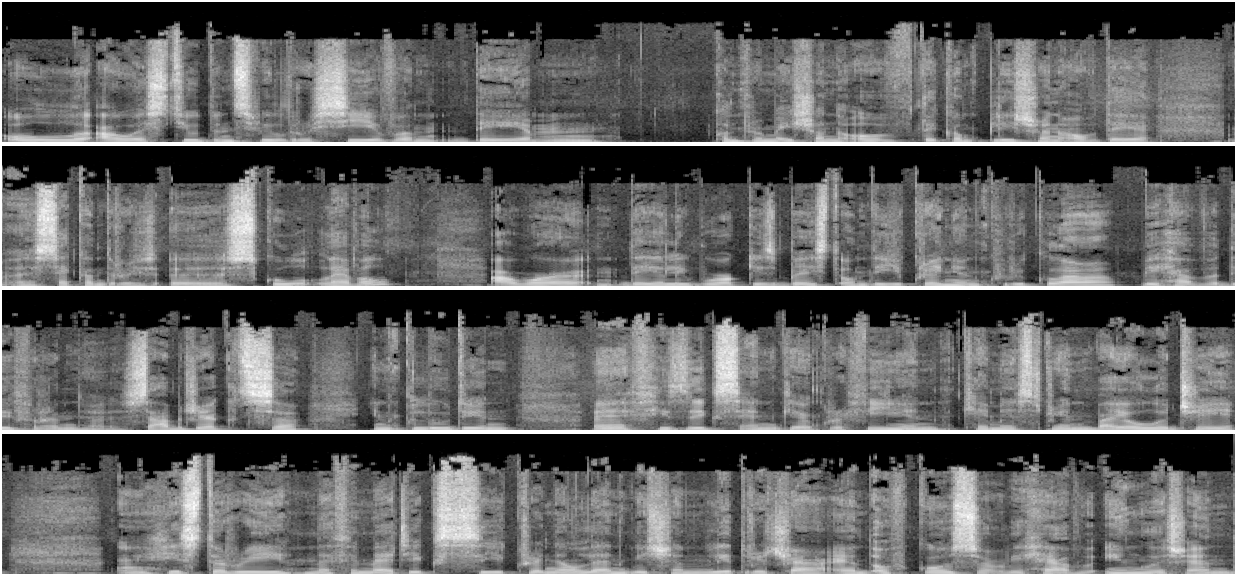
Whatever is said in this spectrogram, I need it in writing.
all our students will receive um, the um, confirmation of the completion of the uh, secondary school level. Our daily work is based on the Ukrainian curricula. We have different uh, subjects, uh, including uh, physics and geography and chemistry and biology, history, mathematics, Ukrainian language and literature, and of course we have English and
